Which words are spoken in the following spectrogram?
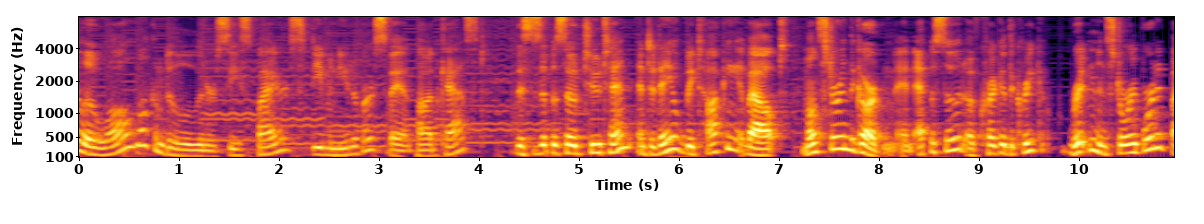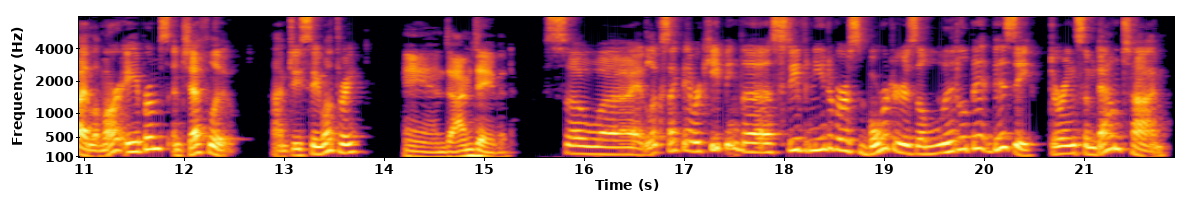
Hello, all. Welcome to the Lunar Sea Spire Steven Universe fan podcast. This is episode 210, and today we'll be talking about Monster in the Garden, an episode of Craig of the Creek written and storyboarded by Lamar Abrams and Jeff Liu. I'm GC13. And I'm David. So, uh, it looks like they were keeping the Steven Universe boarders a little bit busy during some downtime.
